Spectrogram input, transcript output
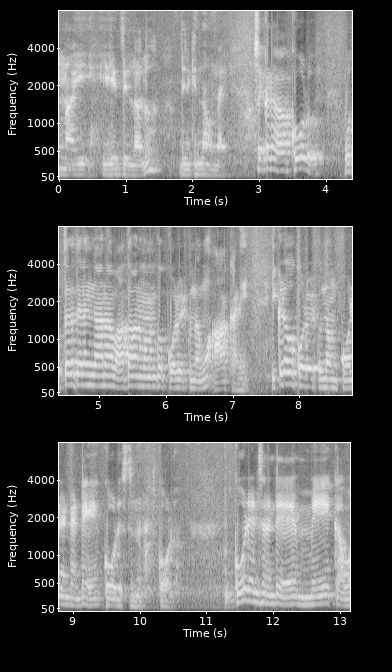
ఉన్నాయి? ఏ జిల్లాలు దీని కింద ఉన్నాయి? సో ఇక్కడ కోడ్ ఉత్తర తెలంగాణ వాతావరణం మనకు ఒక కోడ్ పెట్టుకుందాము ఆ కని. ఇక్కడ ఒక కోడ్ పెట్టుకుందాం కోడ్ ఏంటంటే కోడ్ ఇస్తున్నాను కోడ్. కోడ్ ఏంటి సార్ అంటే మేకవ.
